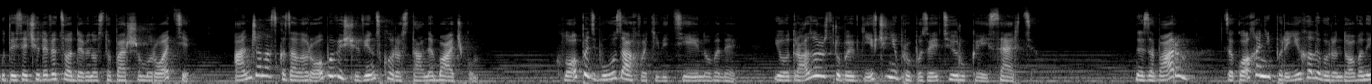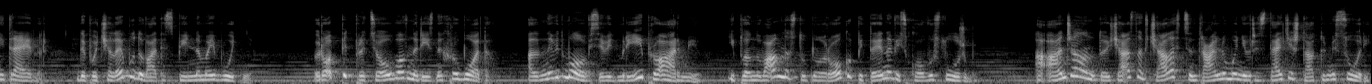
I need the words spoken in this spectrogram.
у 1991 році, Анджела сказала Робові, що він скоро стане батьком. Хлопець був у захваті від цієї новини і одразу ж зробив дівчині пропозицію руки і серця. Незабаром закохані переїхали в орендований трейлер, де почали будувати спільне майбутнє. Роб підпрацьовував на різних роботах, але не відмовився від мрії про армію і планував наступного року піти на військову службу. А Анджела на той час навчалась в Центральному університеті штату Міссурі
